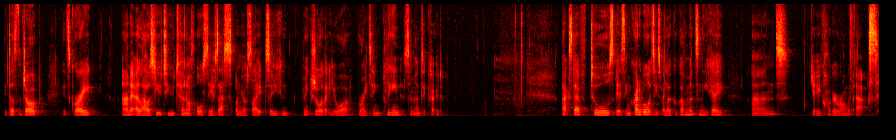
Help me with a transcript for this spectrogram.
it does the job. It's great, and it allows you to turn off all CSS on your site so you can make sure that you are writing clean semantic code. AxDev Tools is incredible. It's used by local governments in the UK, and yeah, you can't go wrong with Axe.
